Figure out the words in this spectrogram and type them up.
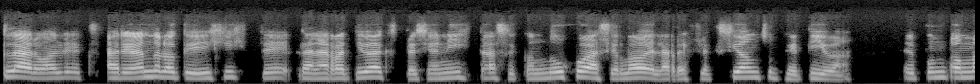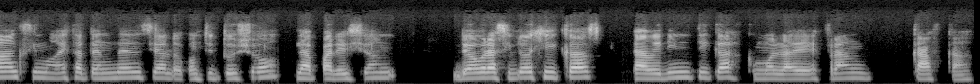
Claro, Alex, agregando lo que dijiste, la narrativa expresionista se condujo hacia el lado de la reflexión subjetiva. El punto máximo de esta tendencia lo constituyó la aparición de obras ilógicas, laberínticas, como la de Frank Kafka.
